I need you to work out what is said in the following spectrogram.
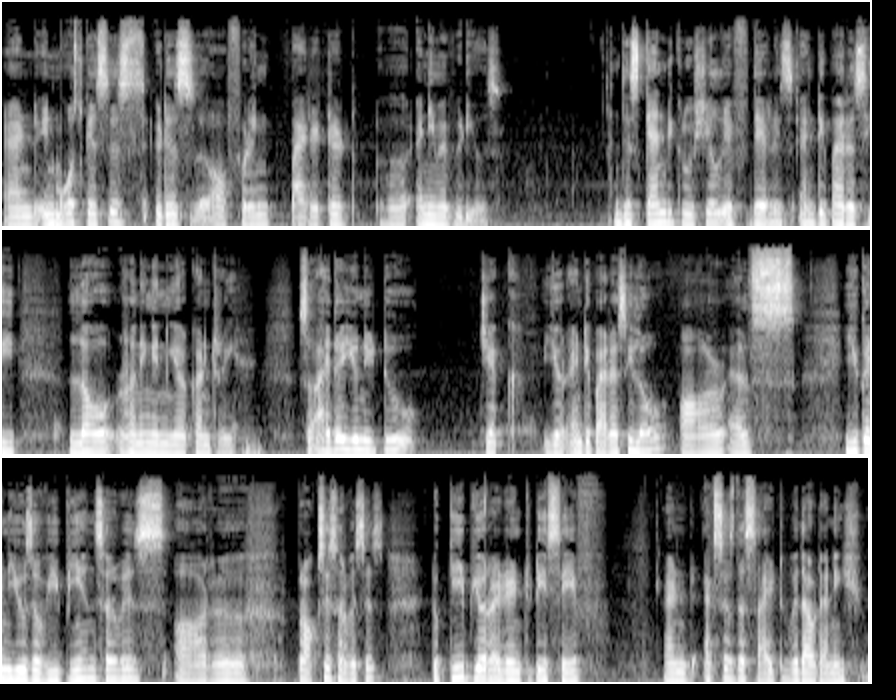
and in most cases it is offering pirated uh, anime videos this can be crucial if there is anti-piracy law running in your country. So either you need to check your anti-piracy law or else you can use a vpn service or uh, proxy services to keep your identity safe and access the site without any issue.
